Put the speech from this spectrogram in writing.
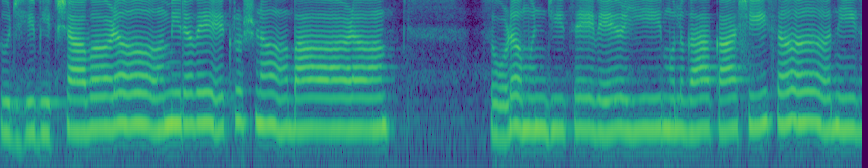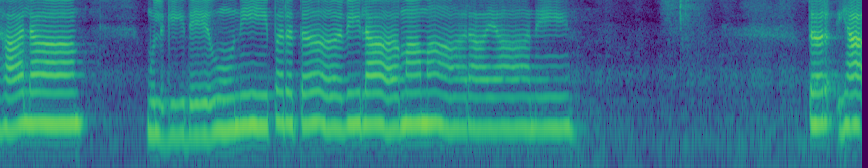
तुझी भिक्षावळ मिरवे कृष्ण बाळ. सोड मुंजीचे वेळी मुलगा काशीस निघाला. मुलगी देऊनी परतविला मामा रायाने. तर ह्या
